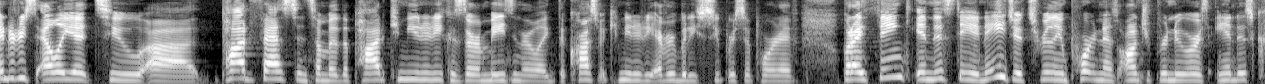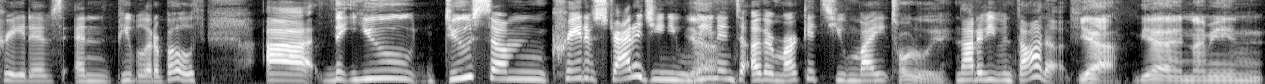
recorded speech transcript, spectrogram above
introduced Elliot to uh, Podfest and some of the pod community because they're amazing. They're like the CrossFit community. Everybody's super supportive. But I think in this day and age, it's really important as entrepreneurs and as creatives and people that are both uh, that you do some creative strategy and you Yeah. lean into other markets you might Totally. not have even thought of. Yeah, yeah, and I mean,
